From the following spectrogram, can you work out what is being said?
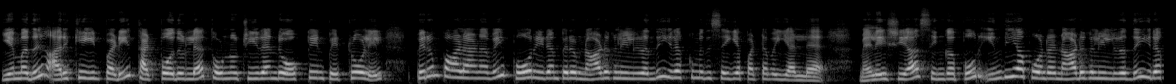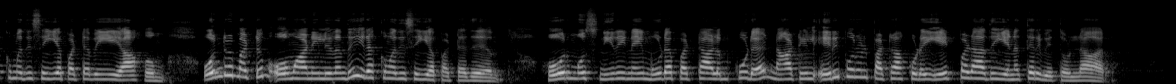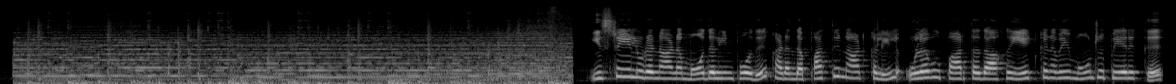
எமது அறிக்கையின்படி தற்போதுள்ள தொன்னூற்றி இரண்டு ஒக்டேன் பெட்ரோலில் பெரும்பாலானவை போர் இடம்பெறும் நாடுகளிலிருந்து இறக்குமதி செய்யப்பட்டவை அல்ல. மலேசியா சிங்கப்பூர் இந்தியா போன்ற நாடுகளிலிருந்து இறக்குமதி செய்யப்பட்டவையே ஆகும். ஒன்று மட்டும் ஓமானிலிருந்து இறக்குமதி செய்யப்பட்டது. ஹோர்முஸ் நீரினை மூடப்பட்டாலும் கூட நாட்டில் எரிபொருள் பற்றாக்குறை ஏற்படாது என தெரிவித்துள்ளார். இஸ்ரேலுடனான மோதலின் போது கடந்த பத்து நாட்களில் உளவு பார்த்ததாக ஏற்கனவே மூன்று பேருக்கு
